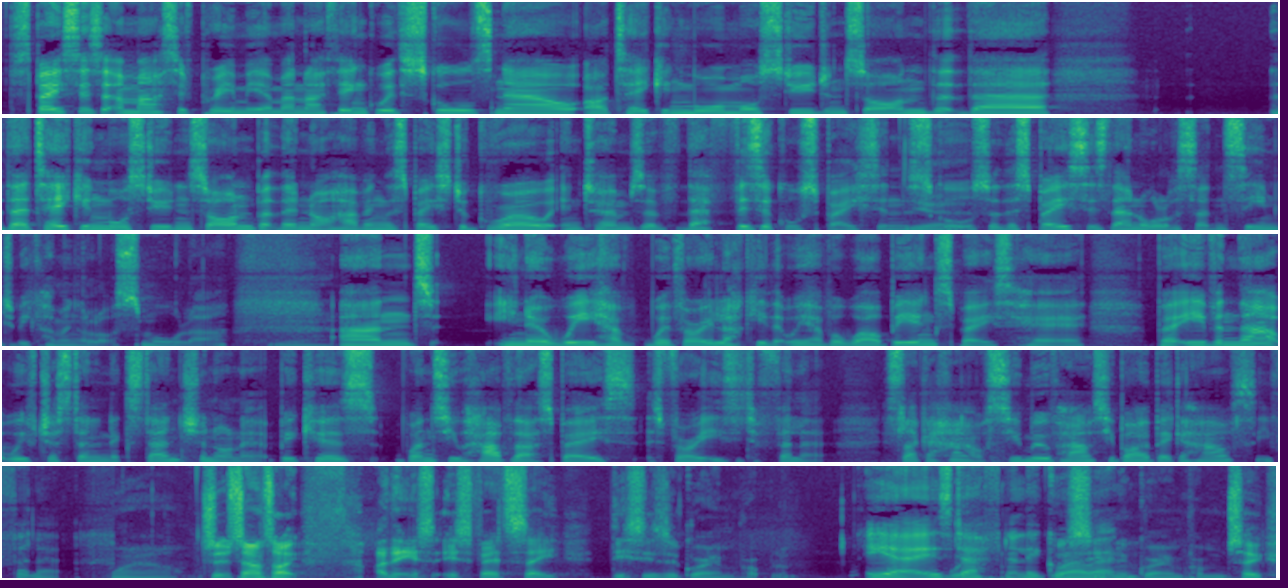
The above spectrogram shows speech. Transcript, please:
Space is at a massive premium, and I think with schools now are taking more and more students on that they're they're taking more students on, but they're not having the space to grow in terms of their physical space in the Yeah. school. So the spaces then all of a sudden seem to be becoming a lot smaller. And you know, we have we're very lucky that we have a well-being space here, but even that we've just done an extension on it because once you have that space, it's very easy to fill it. It's like a house. You move house, you buy a bigger house, you fill it. Wow. So it sounds like I think it's, it's fair to say this is a growing problem. Yeah, it's We- definitely We're growing. seeing a growing problem. So,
